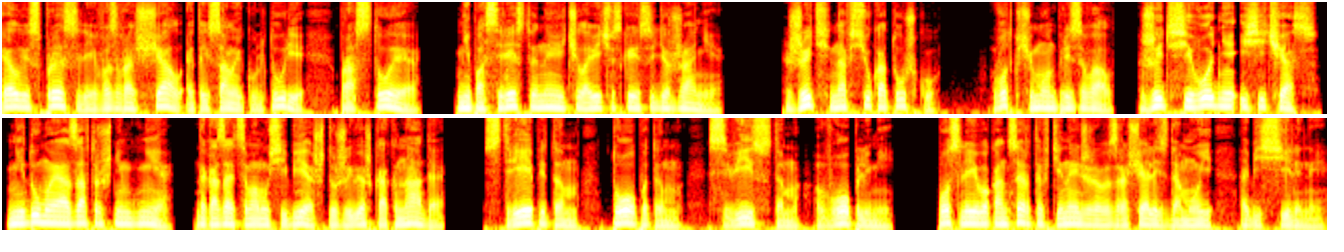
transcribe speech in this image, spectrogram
Элвис Пресли возвращал этой самой культуре простое, непосредственное человеческое содержание. Жить на всю катушку. Вот к чему он призывал. Жить сегодня и сейчас, не думая о завтрашнем дне. Доказать самому себе, что живешь как надо, с трепетом, топотом, свистом, воплями. После его концертов тинейджеры возвращались домой обессиленные.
